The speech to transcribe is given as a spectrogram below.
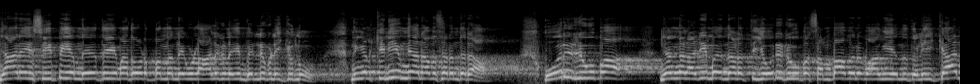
ഞാൻ ഈ സി പി എം നേതൃത്തെയും അതോടൊപ്പം തന്നെയുള്ള ആളുകളെയും വെല്ലുവിളിക്കുന്നു. നിങ്ങൾക്ക് ഇനിയും ഞാൻ അവസരം തരാം. ഒരു രൂപ ഞങ്ങൾ അഴിമതി നടത്തി ഒരു രൂപ സംഭാവന വാങ്ങി എന്ന് തെളിയിക്കാൻ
